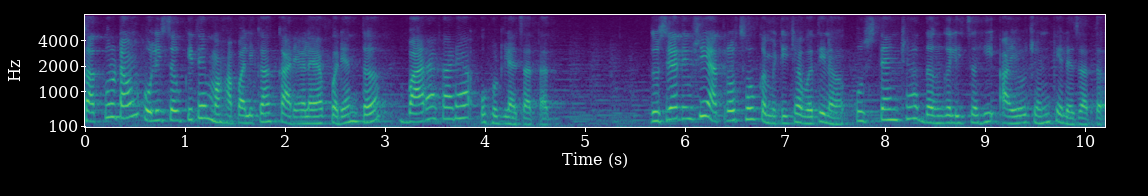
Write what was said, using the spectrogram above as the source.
सातपूर टाउन पोलीस चौकी ते महापालिका कार्यालयापर्यंत बारा गाड्या ओढल्या जातात. दुसऱ्या दिवशी यात्रोत्सव कमिटीच्या वतीनं कुस्त्यांच्या दंगलीचंही आयोजन केलं जातं.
